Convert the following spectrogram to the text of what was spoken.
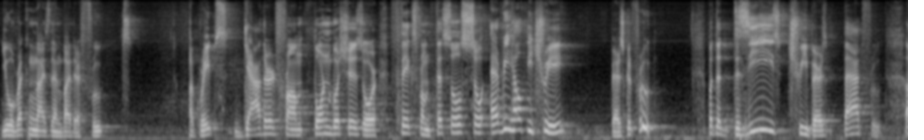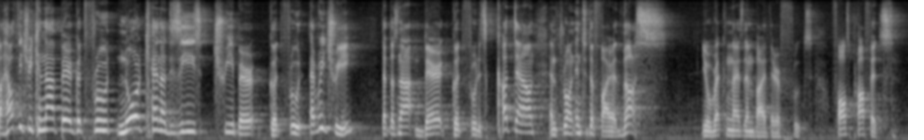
You will recognize them by their fruits. Are grapes gathered from thorn bushes or figs from thistles? So every healthy tree bears good fruit but the diseased tree bears bad fruit. A healthy tree cannot bear good fruit, nor can a diseased tree bear good fruit. Every tree that does not bear good fruit is cut down and thrown into the fire. Thus, you'll recognize them by their fruits. False prophets.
